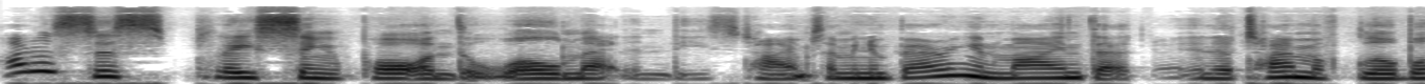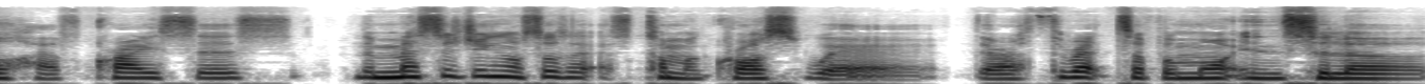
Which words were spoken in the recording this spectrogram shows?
How does this place Singapore on the world map in these times? I mean, bearing in mind that in a time of global health crisis, the messaging also has come across where there are threats of a more insular,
